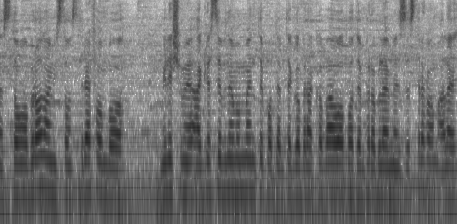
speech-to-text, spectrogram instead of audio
e, z tą obroną i z tą strefą, bo mieliśmy agresywne momenty, potem tego brakowało, potem problemy ze strefą, ale e,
